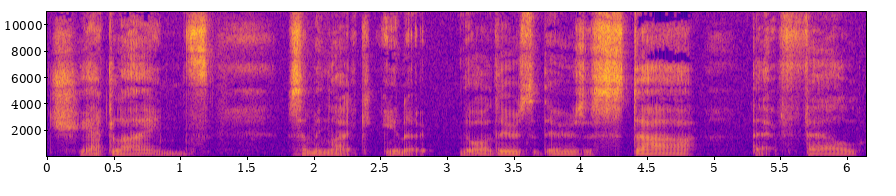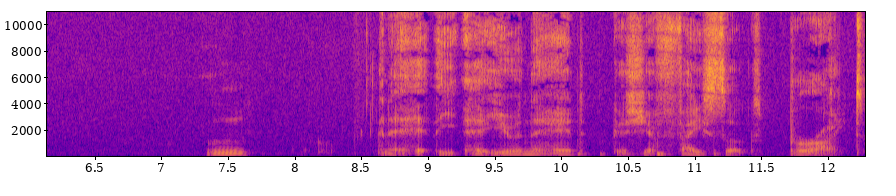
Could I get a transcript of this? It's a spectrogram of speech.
chat lines. Something like, you know, oh there's there's a star that fell mm, and it hit the hit you in the head because your face looks bright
